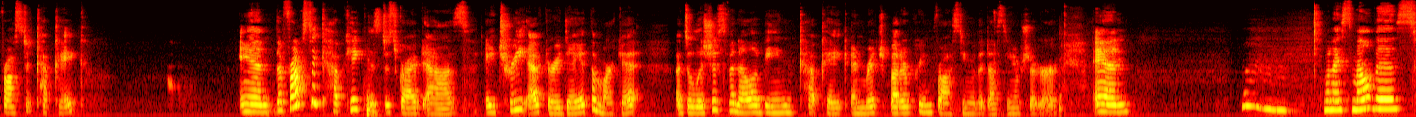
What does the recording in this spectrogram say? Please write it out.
frosted cupcake. And the frosted cupcake is described as a treat after a day at the market, a delicious vanilla bean cupcake, and rich buttercream frosting with a dusting of sugar. And hmm, when I smell this,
